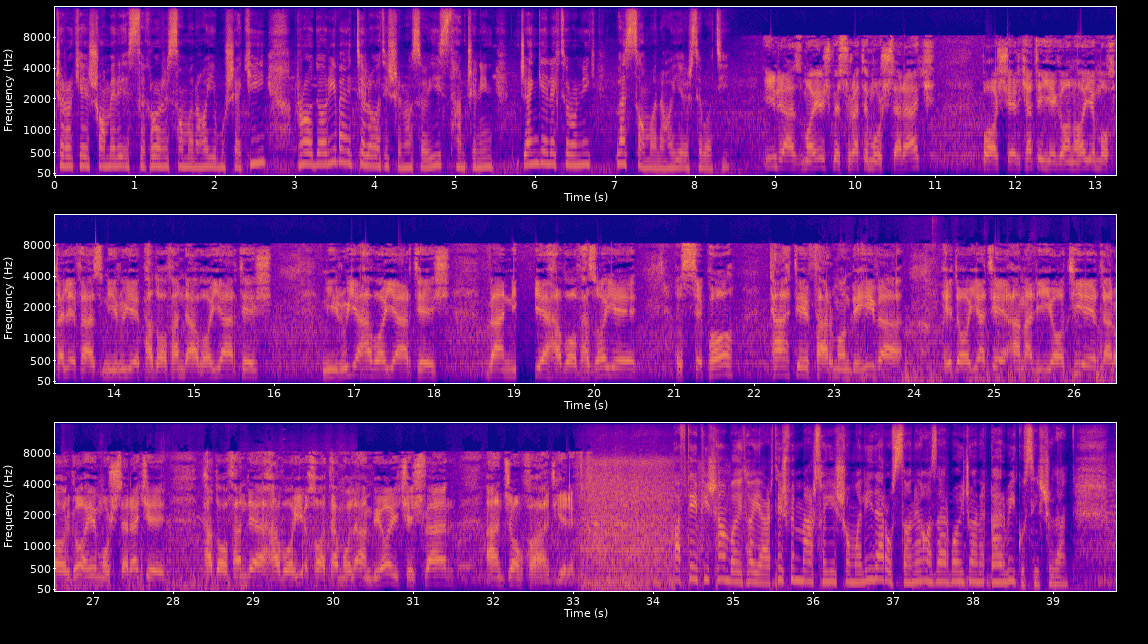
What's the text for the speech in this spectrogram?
چرا که شامل استقرار سامانه های موشکی، راداری و اطلاعات شناسایی است همچنین جنگ الکترونیک و سامانه های ارتباطی. این رزمایش به صورت مشترک با شرکت یگانهای مختلف از نیروی پدافند هوایی ارتش، نیروی هوایی ارتش و نیروی هوافضای سپاه تحت فرماندهی و هدایت عملیاتی قرارگاه مشترک پدافند هوایی خاتم الانبیاء کشور انجام خواهد گرفت. هفته پیش هم واحدهای ارتش به مرزهای شمالی در استان آذربایجان غربی گسیل شدند.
